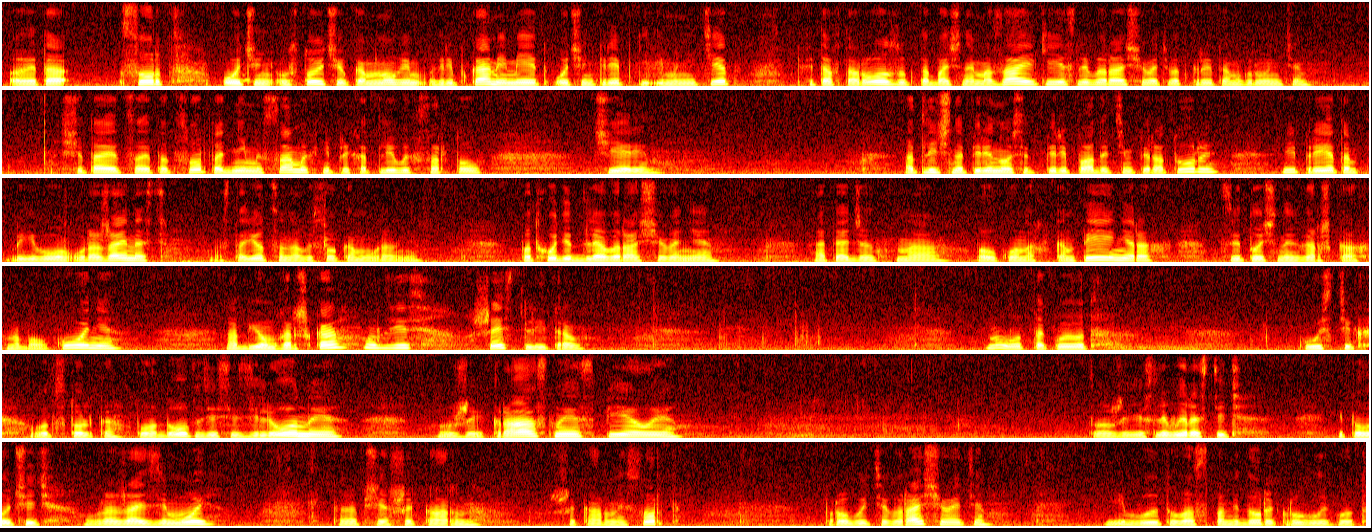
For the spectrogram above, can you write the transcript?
Это сорт очень устойчив ко многим грибкам, имеет очень крепкий иммунитет к фитофторозу, к табачной мозаике, если выращивать в открытом грунте. Считается этот сорт одним из самых неприхотливых сортов черри. Отлично переносит перепады температуры и при этом его урожайность остается на высоком уровне. Подходит для выращивания, опять же, на балконах в контейнерах, цветочных горшках на балконе. Объем горшка вот здесь 6 литров. Ну вот такой вот кустик. Вот столько плодов. Здесь и зеленые, уже и красные спелые. Тоже, если вырастить и получить урожай зимой, это вообще шикарно. Шикарный сорт. Пробуйте, выращивайте. И будут у вас помидоры круглый год.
